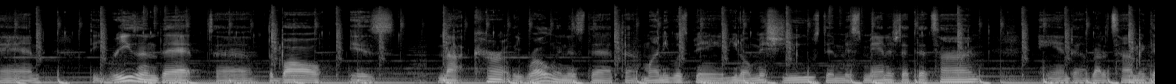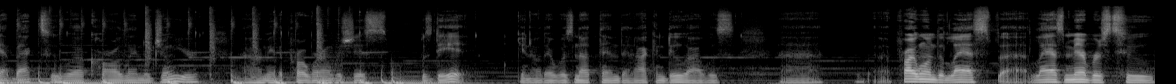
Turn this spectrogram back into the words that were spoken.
And the reason that uh, the ball is not currently rolling is that uh, money was being, you know, misused and mismanaged at that time. And uh, by the time it got back to uh, Carl Lindner Jr., I mean, the program was just was dead. You know, there was nothing that I can do. I was uh, uh, probably one of the last last members to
